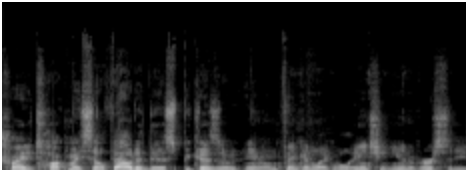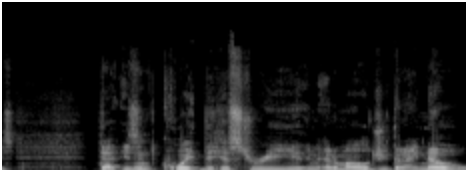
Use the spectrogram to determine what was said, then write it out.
try to talk myself out of this because uh, you know I'm thinking like, well, ancient universities, that isn't quite the history and etymology that I know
